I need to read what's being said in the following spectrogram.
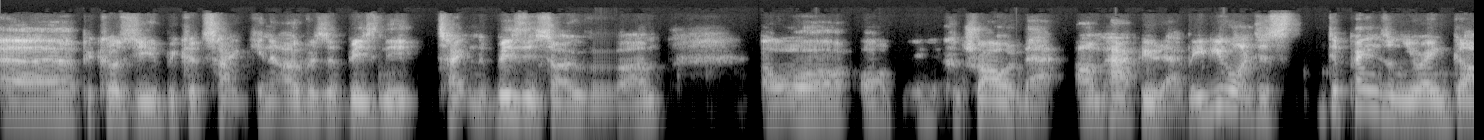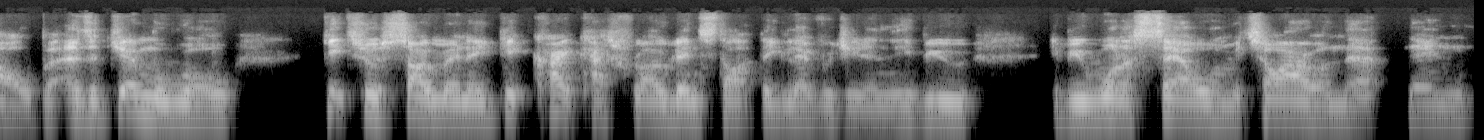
uh, because you because taking it over as a business, taking the business over or, or in control of that, I'm happy with that. But if you want to, depends on your end goal. But as a general rule, get to so many, get great cash flow, then start deleveraging. And if you if you want to sell and retire on that, then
